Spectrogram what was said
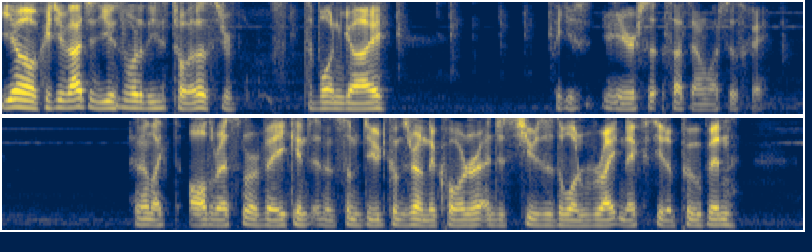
Yo, could you imagine using one of these toilets? You're the one guy. Like you're, you're here, sit, sat down, watch this. Okay. And then like all the rest of them are vacant, and then some dude comes around the corner and just chooses the one right next to you to poop in.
